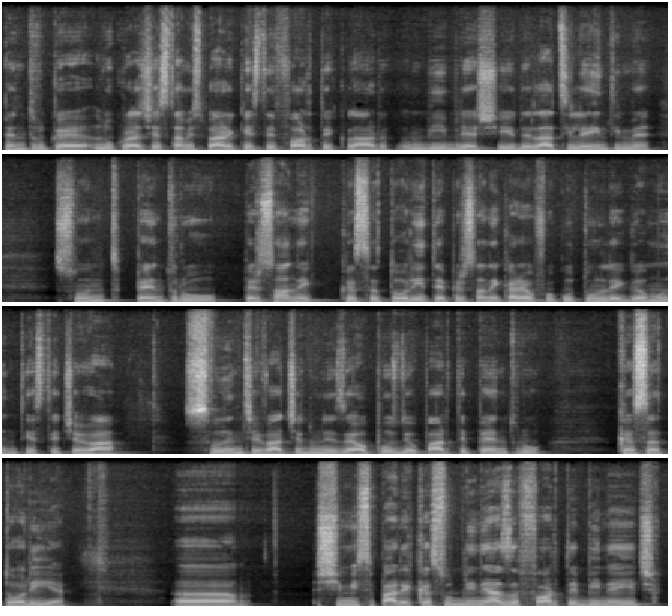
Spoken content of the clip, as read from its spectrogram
Pentru că lucrul acesta mi se pare că este foarte clar în Biblie și relațiile intime sunt pentru persoane căsătorite, persoane care au făcut un legământ. Este ceva sfânt, ceva ce Dumnezeu a pus deoparte pentru căsătorie. Uh, și mi se pare că sublinează foarte bine aici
